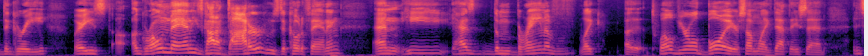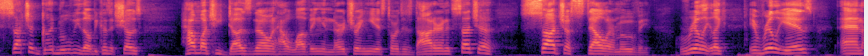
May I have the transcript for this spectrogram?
degree where he's a grown man he's got a daughter who's Dakota Fanning and he has the brain of like a 12 year old boy or something like that they said. It's such a good movie though because it shows how much he does know and how loving and nurturing he is towards his daughter and it's such a such a stellar movie. Really like it really is and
